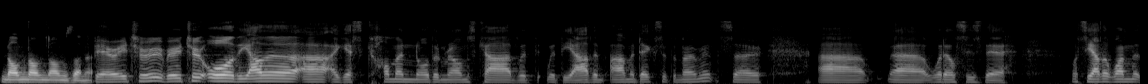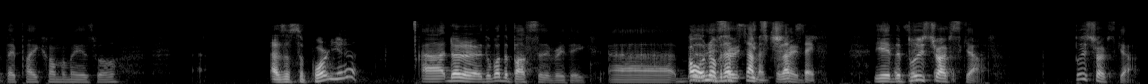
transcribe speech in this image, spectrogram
nom nom noms on it. Very true, very true. Or the other, uh, I guess, common Northern Realms card with with the other armor decks at the moment. So, uh, uh, what else is there? What's the other one that they play commonly as well? As a support unit? Uh, no, no, no, the one that buffs everything. Uh, Oh no, but so that's seven, so that's safe. Yeah, the That's Blue Stripe that's Scout. Blue Stripe Scout.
